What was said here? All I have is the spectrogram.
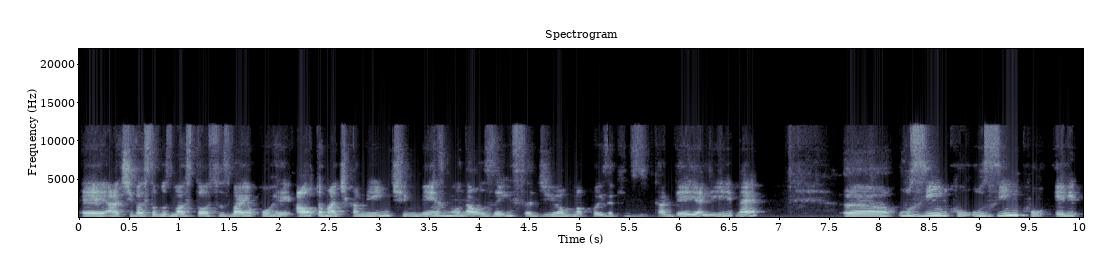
é, a ativação dos mastócitos vai ocorrer automaticamente, mesmo na ausência de alguma coisa que desencadeia ali, né? Uh, o zinco, o zinco, ele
